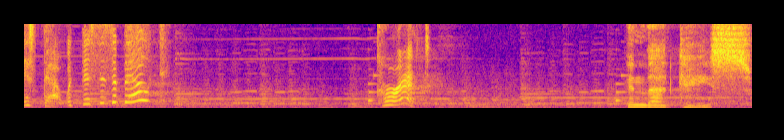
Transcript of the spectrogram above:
is that what this is about? Correct. In that case,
